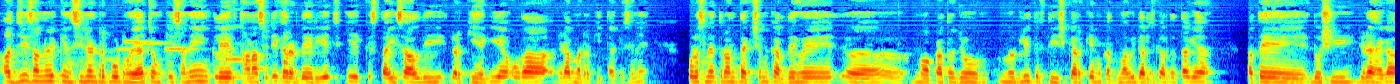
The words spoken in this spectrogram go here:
ਅੱਜ ਹੀ ਸਾਨੂੰ ਇੱਕ ਇਨਸੀਡੈਂਟ ਰਿਪੋਰਟ ਹੋਇਆ ਚੌਂਕੀ ਸਨੀ ਇਨਕਲੇਵ ਥਾਣਾ ਸਿਟੀ ਖਰੜ ਦੇ ਏਰੀਏ 'ਚ ਕਿ ਇੱਕ 27 ਸਾਲ ਦੀ ਲੜਕੀ ਹੈਗੀ ਆ ਉਹਦਾ ਜਿਹੜਾ ਮਰਡਰ ਕੀਤਾ ਕਿਸੇ ਨੇ ਪੁਲਿਸ ਨੇ ਤੁਰੰਤ ਐਕਸ਼ਨ ਕਰਦੇ ਹੋਏ ਮੌਕਾ ਤੋਂ ਜੋ ਮੁੱਢਲੀ ਤਫਤੀਸ਼ ਕਰਕੇ ਮੁਕੱਦਮਾ ਵੀ ਦਰਜ ਕਰ ਦਿੱਤਾ ਗਿਆ ਅਤੇ ਦੋਸ਼ੀ ਜਿਹੜਾ ਹੈਗਾ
